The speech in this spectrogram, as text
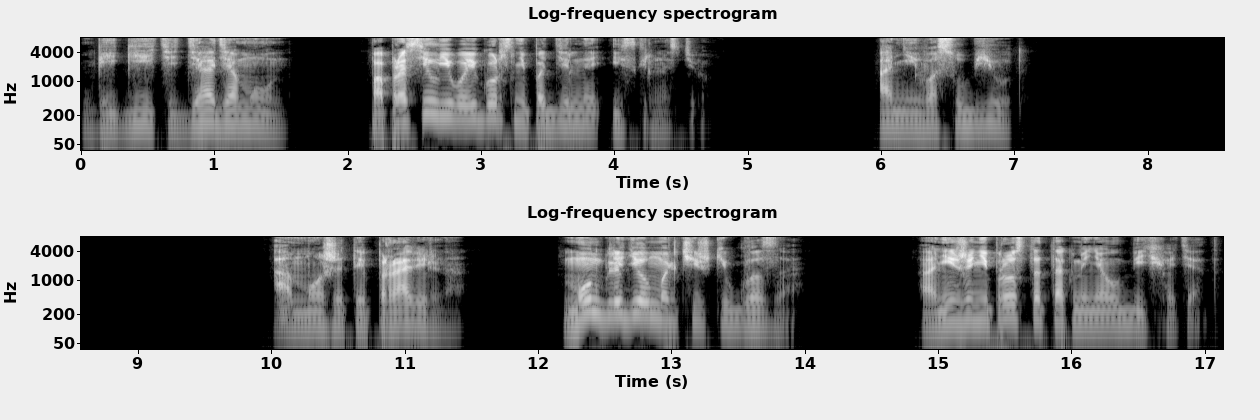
«Бегите, дядя Мун!» — попросил его Егор с неподдельной искренностью. «Они вас убьют!» «А может и правильно?» Мун глядел мальчишке в глаза. «Они же не просто так меня убить хотят!»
